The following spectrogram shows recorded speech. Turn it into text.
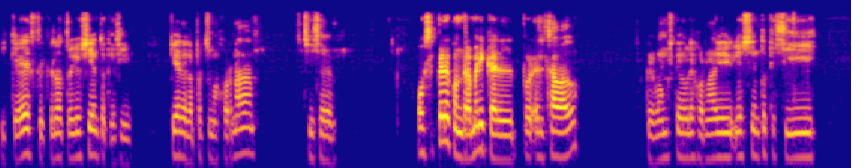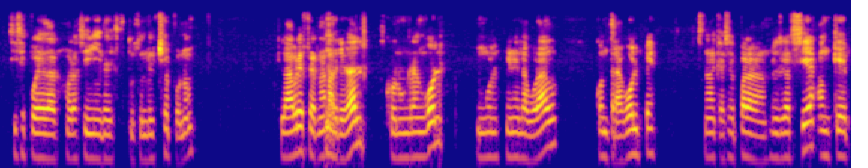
Y que esto y que el otro. Yo siento que sí pierde la próxima jornada, si se o si pierde contra América el, el sábado, porque vamos que doble jornada, yo, siento que sí, sí se puede dar, ahora sí, la institución del Chepo, ¿no? La abre Fernando Madrigal con un gran gol, un gol bien elaborado, contragolpe, nada que hacer para Luis García, aunque,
